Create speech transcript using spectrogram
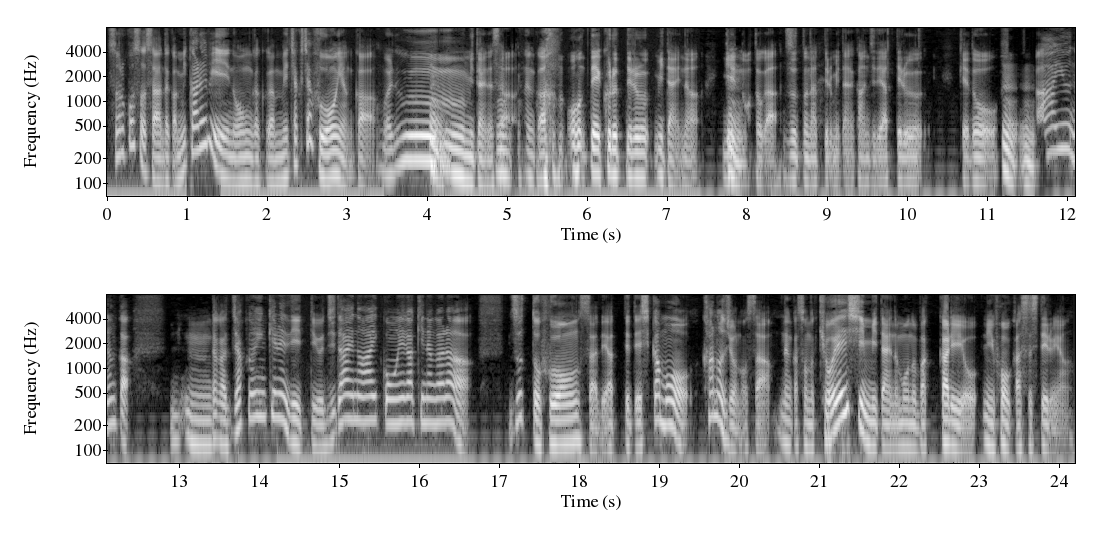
それこそさ、だからミカ・レビーの音楽がめちゃくちゃ不音やんか。割とうーんみたいなさ、なんか 音程狂ってるみたいな弦の音がずっと鳴ってるみたいな感じでやってるけど、うんうん。ああいうなんか、うん、だからジャクリン・ケネディっていう時代のアイコンを描きながら、ずっと不穏さでやってて、しかも彼女のさ、なんかその虚栄心みたいなものばっかりをにフォーカスしてるやん。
